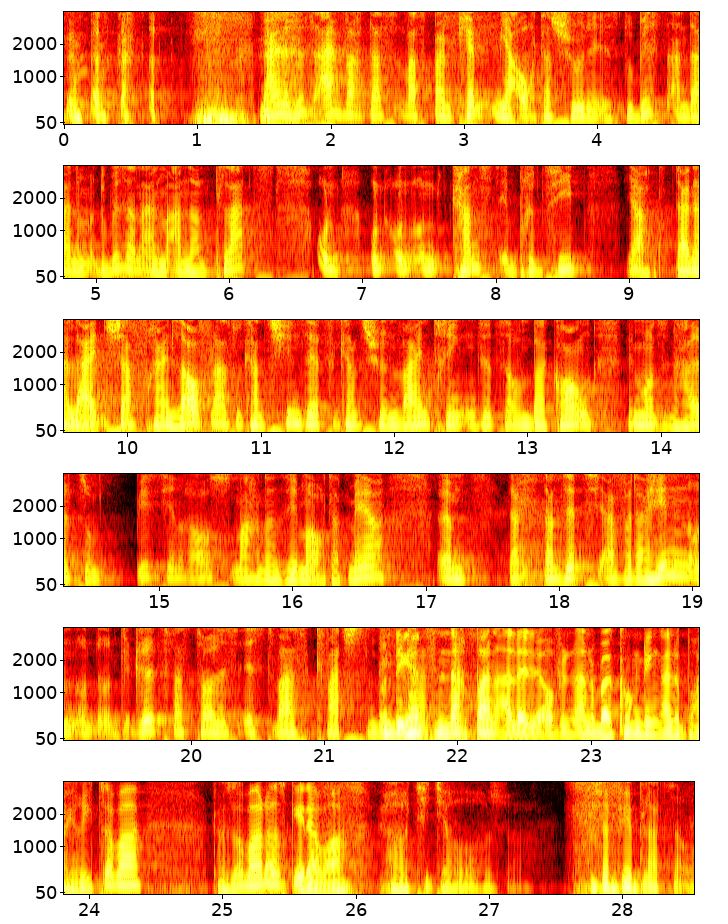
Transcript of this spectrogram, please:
Nein, es ist einfach das, was beim Campen ja auch das Schöne ist. Du bist an deinem, du bist an einem anderen Platz und, und, und, und kannst im Prinzip ja, deiner Leidenschaft freien Lauf lassen, kannst dich hinsetzen, kannst schön Wein trinken, sitzt auf dem Balkon. Wenn wir uns den Hals so ein bisschen rausmachen, dann sehen wir auch das Meer. Ähm, dann dann setz dich einfach dahin und, und, und grillst was Tolles, isst was, quatschst ein Und bisschen. die ganzen was. Nachbarn alle auf den anderen Balkon denken alle, boah, hier riecht's aber, das aber, das geht aber. Ja, zieht ja auch. Ist ja, ja viel Platz oben.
